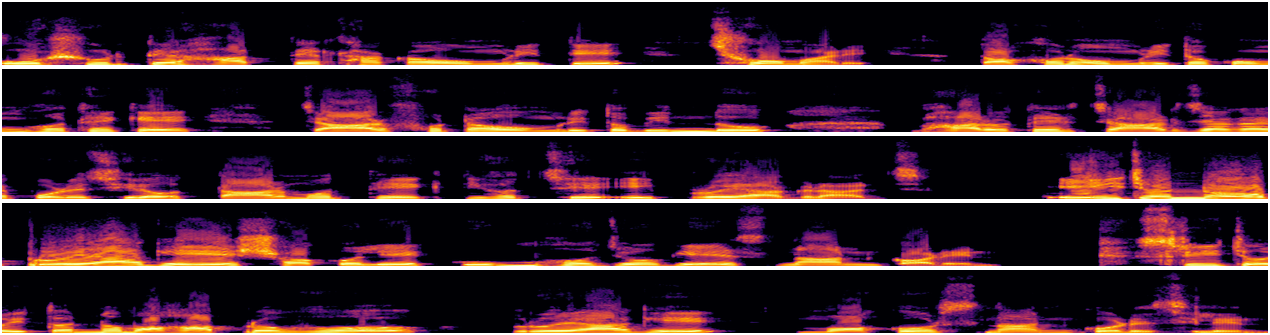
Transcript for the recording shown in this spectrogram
অসুরদের হাতে থাকা অমৃতে ছো মারে। তখন অমৃত কুম্ভ থেকে চার ফোঁটা অমৃত বিন্দু ভারতের চার জায়গায় পড়েছিল। তার মধ্যে একটি হচ্ছে এই প্রয়াগরাজ। এই জন্য প্রয়াগে সকলে কুম্ভ যোগে স্নান করেন। শ্রী চৈতন্য মহাপ্রভুও প্রয়াগে মকর স্নান করেছিলেন।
